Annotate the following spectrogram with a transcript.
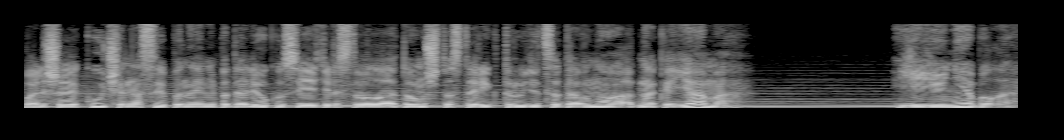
Большая куча, насыпанная неподалеку, свидетельствовала о том, что старик трудится давно, однако яма... Ее не было.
